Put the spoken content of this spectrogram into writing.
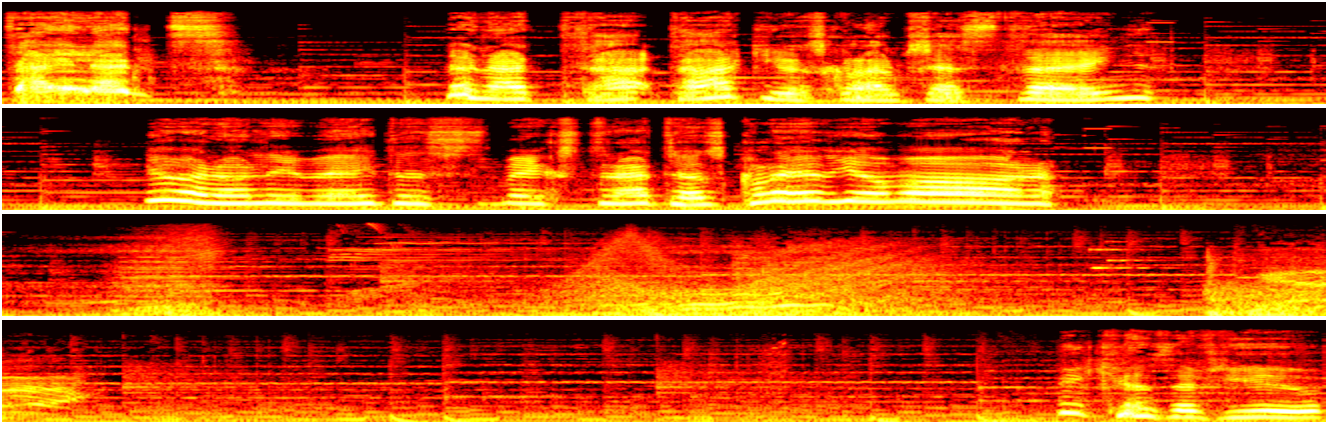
Silence! Do not ta- talk, you scrumptious thing! You would only made this make Stratos crave you more! Because of you,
